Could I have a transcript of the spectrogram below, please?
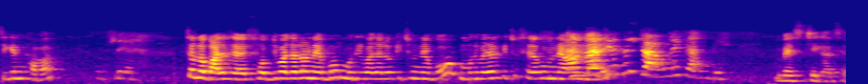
চিকেন খাবা? চলো বাজার যাই সবজি বাজারও নেব মুদি বাজারও কিছু নেব মুদি বাজারে কিছু সেরকম নেওয়ার নাই। বেশ ঠিক আছে।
